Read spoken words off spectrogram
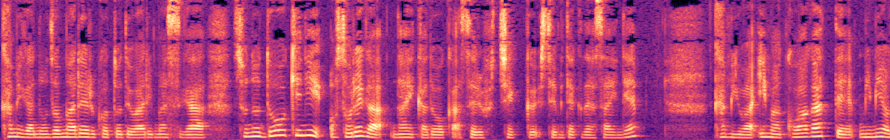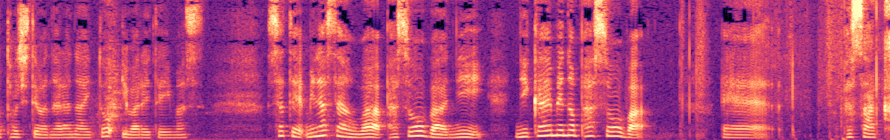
神が望まれることではありますがその動機に恐れがないかどうかセルフチェックしてみてくださいね。神は今怖がって耳を閉じてはならないと言われています。さて皆さんはパスオーバーに2回目のパスオーバー、えー、ペサカ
